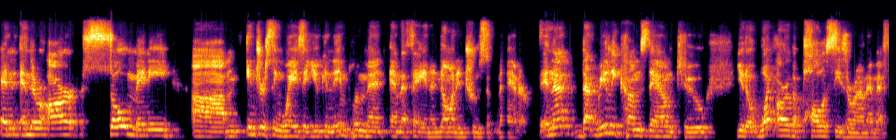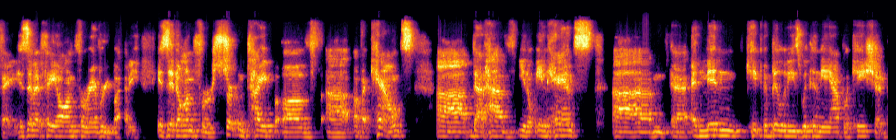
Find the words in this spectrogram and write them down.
And, and there are so many um, interesting ways that you can implement MFA in a non-intrusive manner. And that, that really comes down to, you know, what are the policies around MFA? Is MFA on for everybody? Is it on for certain type of, uh, of accounts uh, that have, you know, enhanced um, uh, admin capabilities within the application?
